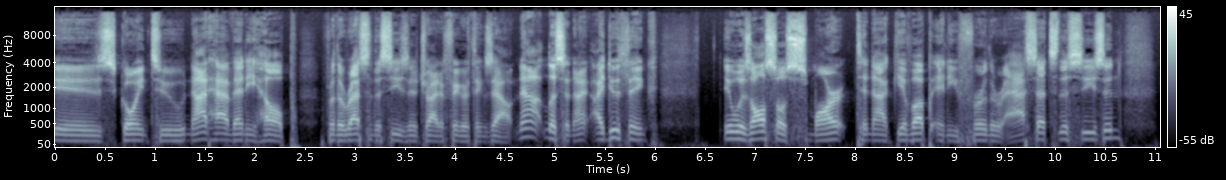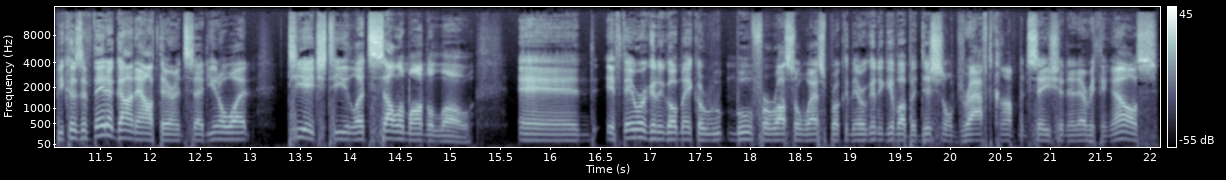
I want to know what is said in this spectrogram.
is going to not have any help for the rest of the season to try to figure things out. Now, listen, I, I do think it was also smart to not give up any further assets this season because if they'd have gone out there and said, you know what, THT, let's sell him on the low. And if they were going to go make a move for Russell Westbrook and they were going to give up additional draft compensation and everything else,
